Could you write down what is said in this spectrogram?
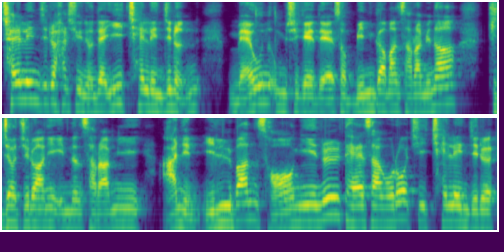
챌린지를 할 수 있는데 이 챌린지는 매운 음식에 대해서 민감한 사람이나 기저질환이 있는 사람이 아닌 일반 성인을 대상으로 이 챌린지를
